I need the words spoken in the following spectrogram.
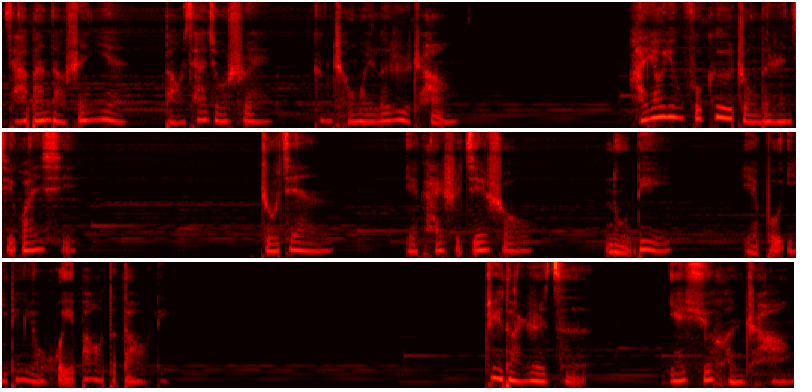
加班到深夜，倒下就睡，更成为了日常。还要应付各种的人际关系，逐渐也开始接受努力也不一定有回报的道理。这段日子也许很长，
